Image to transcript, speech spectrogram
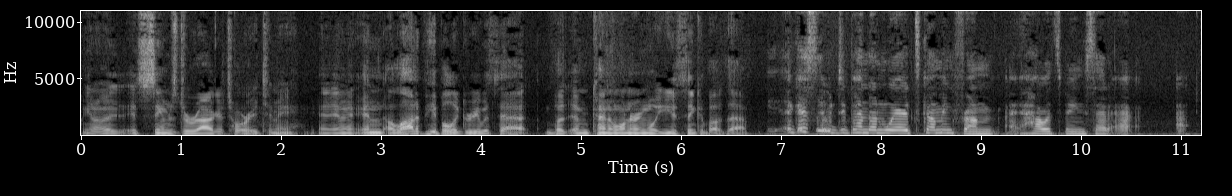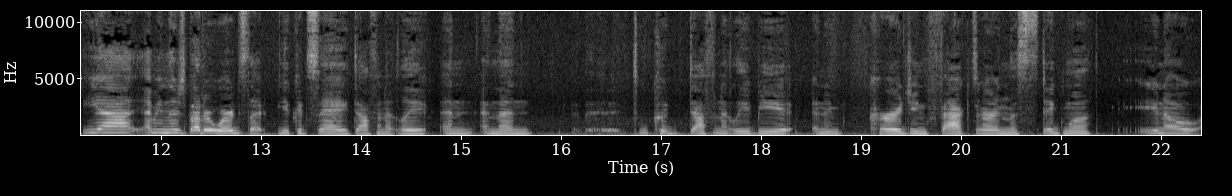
You know, it, it seems derogatory to me, and, and and a lot of people agree with that. But I'm kind of wondering what you think about that. I guess it would depend on where it's coming from, how it's being said. Uh, uh, yeah, I mean, there's better words that you could say, definitely, and and then it could definitely be an encouraging factor in the stigma. You know,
